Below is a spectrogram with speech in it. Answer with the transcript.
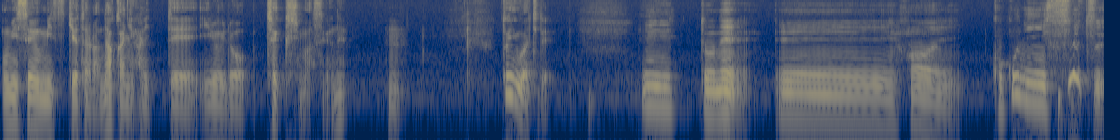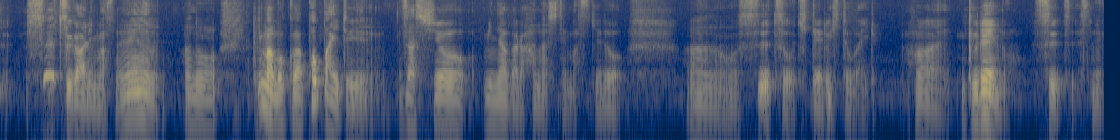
お店を見つけたら中に入っていろいろチェックしますよね。うん、というわけでえー、っとねえー、はいここにスーツスーツがありますね。あの今僕は「ポパイ」という雑誌を見ながら話してますけどあのスーツを着てる人がいる、はい、グレーのスーツですね。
